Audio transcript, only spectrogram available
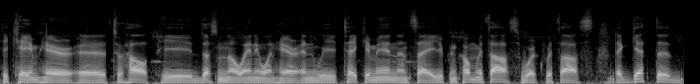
He came here uh, to help. He doesn't know anyone here, and we take him in and say, "You can come with us, work with us." They get the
